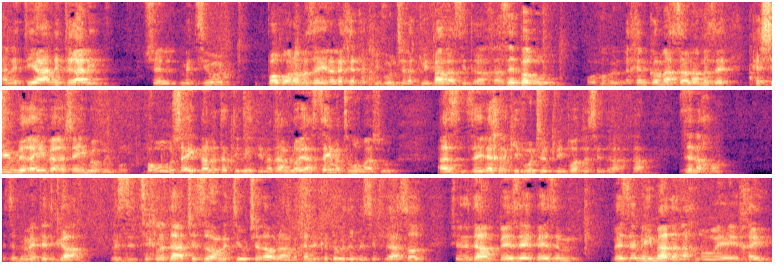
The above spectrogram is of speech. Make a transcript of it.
הנטייה הניטרלית של מציאות פה בעולם הזה היא ללכת לכיוון של הקליפה והסטרה. אחת, זה ברור, לכן כל מעשי העולם הזה קשים ורעים והרשעים גוברים בו. ברור שההתנהלות הטבעית, אם אדם לא יעשה עם עצמו משהו, אז זה ילך לכיוון של קליפות וסדרה אחת, זה נכון, וזה באמת אתגר, וצריך לדעת שזו המציאות של העולם, לכן כתוב את זה בספרי הסוד, שנדע באיזה, באיזה, באיזה מימד אנחנו אה, חיים.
